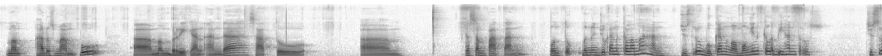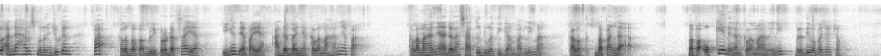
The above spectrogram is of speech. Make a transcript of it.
harus mampu uh, memberikan Anda satu um, kesempatan untuk menunjukkan kelemahan, justru bukan ngomongin kelebihan terus. Justru Anda harus menunjukkan, Pak, kalau Bapak beli produk saya, ingat ya Pak ya, ada banyak kelemahannya Pak. Kelemahannya adalah 1, 2, 3, 4, 5. Kalau Bapak nggak, Bapak oke okay dengan kelemahan ini, berarti Bapak cocok.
